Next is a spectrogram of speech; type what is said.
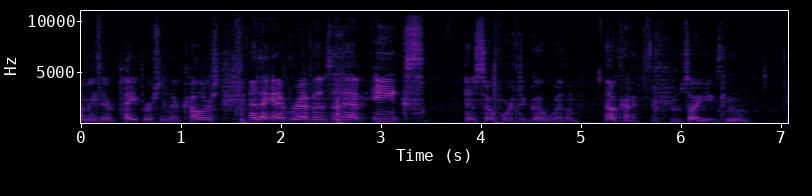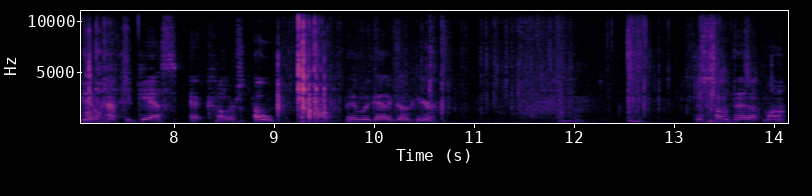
I mean, their papers and their colors, and they have ribbons and they have inks and so forth to go with them. Okay, so you can you don't have to guess at colors. Oh, then we got to go here. Just hold that up, Ma.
